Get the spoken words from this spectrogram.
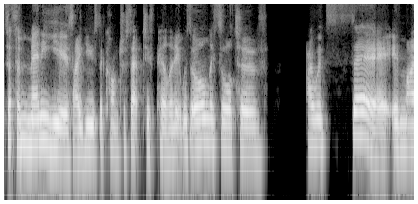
so for many years, I used the contraceptive pill, and it was only sort of, I would say, in my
